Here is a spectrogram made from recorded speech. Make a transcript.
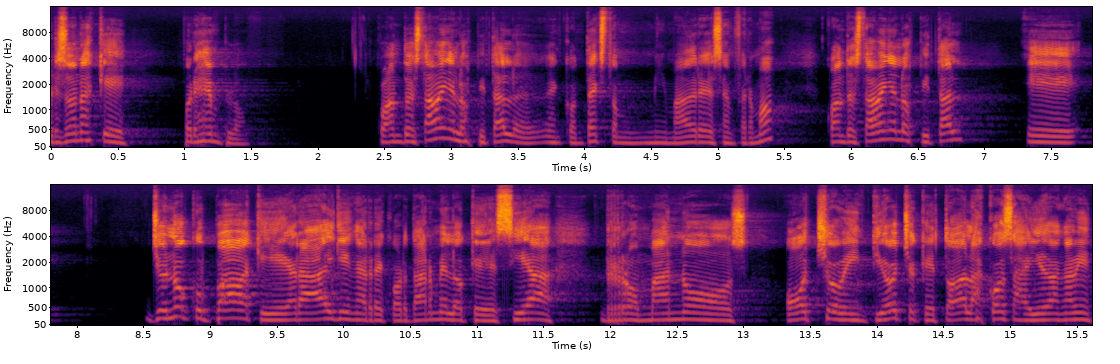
Personas que, por ejemplo, cuando estaba en el hospital, eh, en contexto, mi madre se enfermó. Cuando estaba en el hospital, yo no ocupaba que llegara alguien a recordarme lo que decía Romanos 8, 28, que todas las cosas ayudan a mí.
